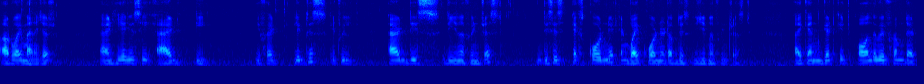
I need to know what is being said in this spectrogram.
ROI manager. And here you see add T. If I click this it will add this region of interest. This is x coordinate and y coordinate of this region of interest. I can get it all the way from that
